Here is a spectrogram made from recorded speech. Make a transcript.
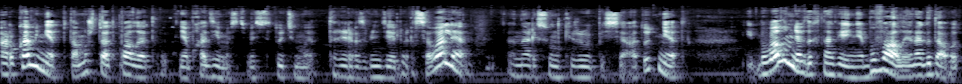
А руками нет, потому что отпала эта вот необходимость. В институте мы три раза в неделю рисовали на рисунке живописи, а тут нет. И бывало у меня вдохновение? Бывало иногда. Вот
